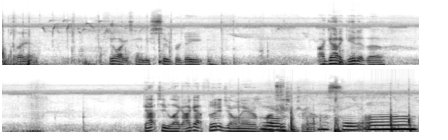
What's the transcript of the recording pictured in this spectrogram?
I'm saying. I feel like it's gonna be super deep. I gotta get it though. Got to like I got footage on there of my Yeah. fishing trip. Let's see. Um,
